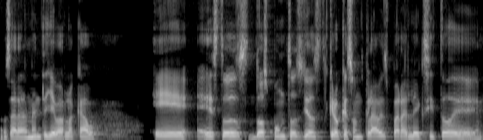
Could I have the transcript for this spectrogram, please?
O sea, realmente llevarlo a cabo. Eh, estos dos puntos yo creo que son claves para el éxito de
